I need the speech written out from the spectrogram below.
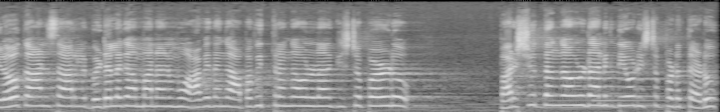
ఈ లోకానుసారాలు బిడ్డలుగా మనము ఆ విధంగా అపవిత్రంగా ఉండడానికి ఇష్టపడడు. పరిశుద్ధంగా ఉండడానికి దేవుడు ఇష్టపడతాడు.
